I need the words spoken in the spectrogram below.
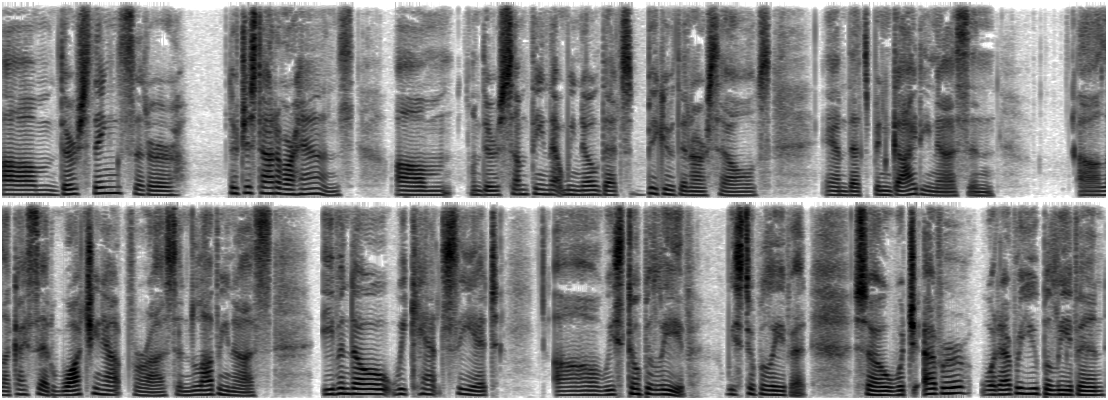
um, there's things that are they're just out of our hands. Um, there's something that we know that's bigger than ourselves, and that's been guiding us, and uh, like I said, watching out for us and loving us, even though we can't see it. Uh, we still believe we still believe it. So, whichever, whatever you believe in,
